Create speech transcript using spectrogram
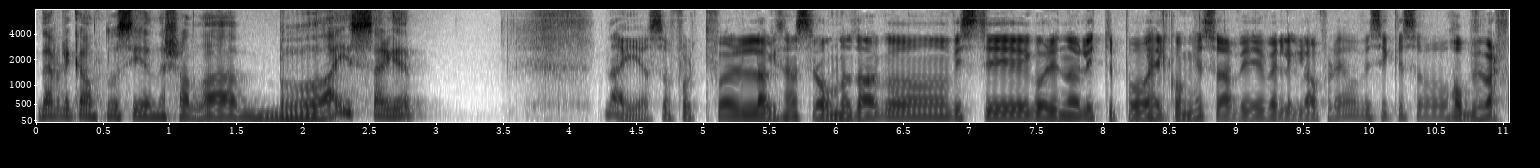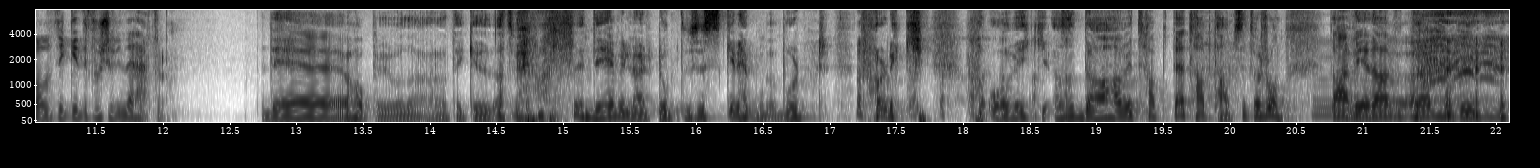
det er vel ikke annet enn å si en inshallah blais, er det ikke det? Nei, altså folk får lage seg en strålende dag, og hvis de går inn og lytter på Helt konge, så er vi veldig glad for det. Og hvis ikke, så håper vi i hvert fall at de ikke forsvinner herfra. Det håper vi jo da. At ikke, at vi, det ville vært dumt hvis vi skremmer bort folk. Vi altså, da har vi tapt. Det er tap-tap-situasjon. Da, da, da må vi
